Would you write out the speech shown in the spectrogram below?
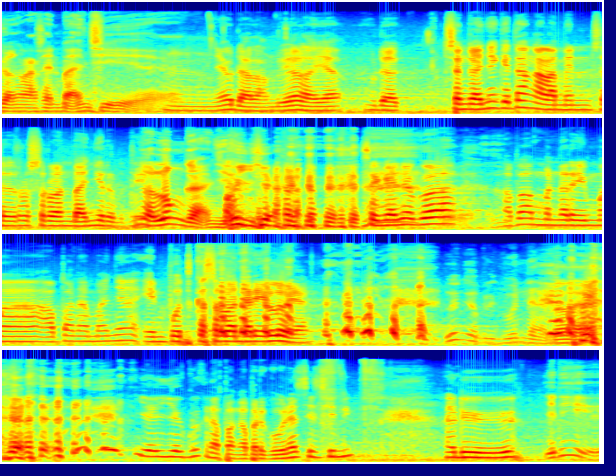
nggak ngerasain banjir. Hmm, ya udah alhamdulillah ya. Udah seenggaknya kita ngalamin seru-seruan banjir betul. Enggak lo nggak anjir. Oh iya. seenggaknya gua apa menerima apa namanya input keseruan dari lu ya. Lu nggak berguna. Iya iya gua kenapa nggak berguna sih di sini? Aduh. Jadi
